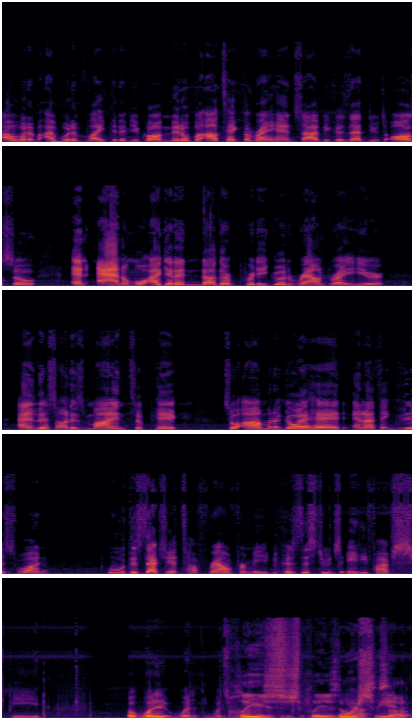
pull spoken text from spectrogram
I would have I would have liked it if you called middle, but I'll take the right hand side because that dude's also an animal. I get another pretty good round right here, and this one is mine to pick. So I'm gonna go ahead, and I think this one, ooh, this is actually a tough round for me because this dude's 85 speed. But what it what what's Please, just please don't mess this speed? up.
